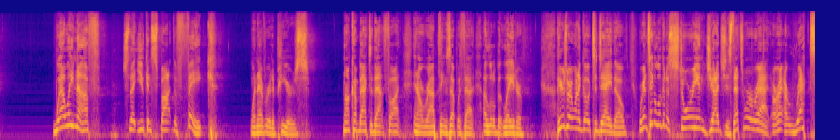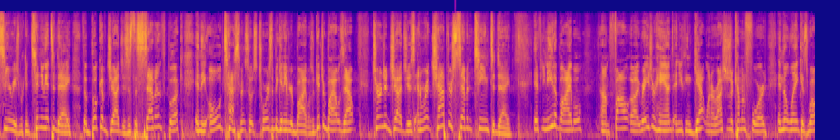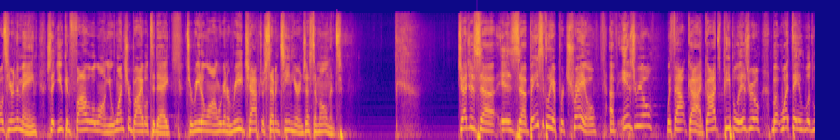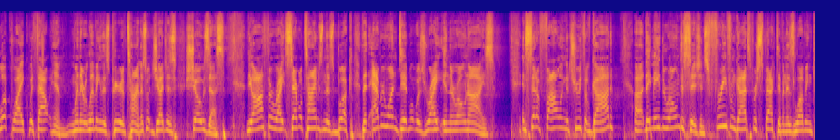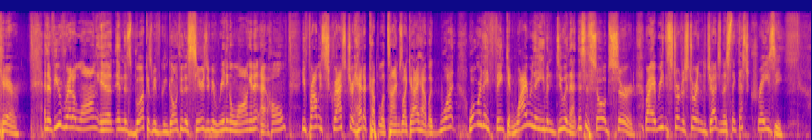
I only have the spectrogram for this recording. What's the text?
well enough so that you can spot the fake whenever it appears. And I'll come back to that thought and I'll wrap things up with that a little bit later. Here's where I want to go today, though. We're going to take a look at a story in Judges. That's where we're at, all right? A wrecked series. We're continuing it today. The book of Judges. It's the seventh book in the Old Testament, so it's towards the beginning of your Bible. So get your Bibles out, turn to Judges, and we're at chapter 17 today. If you need a Bible, um, follow, uh, raise your hand and you can get one. Our ushers are coming forward in the link as well as here in the main so that you can follow along. You'll want your Bible today to read along. We're going to read chapter 17 here in just a moment. Judges uh, is uh, basically a portrayal of Israel without God, God's people, Israel, but what they would look like without Him when they were living in this period of time. That's what Judges shows us. The author writes several times in this book that everyone did what was right in their own eyes. Instead of following the truth of God, uh, they made their own decisions, free from God's perspective and His loving care. And if you've read along in, in this book, as we've been going through this series, you've been reading along in it at home, you've probably scratched your head a couple of times like I have. Like, what, what were they thinking? Why were they even doing that? This is so absurd, right? I read the story of story in the judge and I just think, that's crazy.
